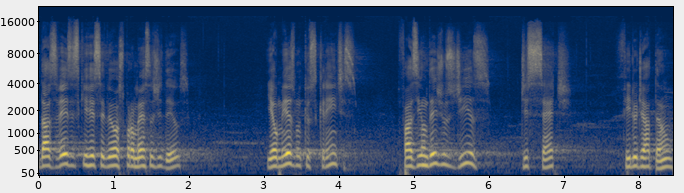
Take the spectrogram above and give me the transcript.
das vezes que recebeu as promessas de Deus. E é o mesmo que os crentes faziam desde os dias de Sete, filho de Adão,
